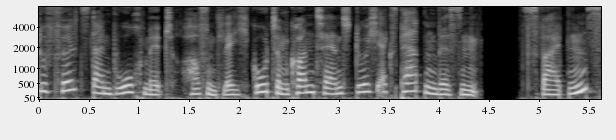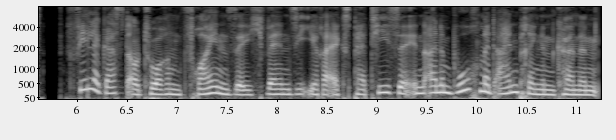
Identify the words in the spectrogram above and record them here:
du füllst dein Buch mit hoffentlich gutem Content durch Expertenwissen. Zweitens, viele Gastautoren freuen sich, wenn sie ihre Expertise in einem Buch mit einbringen können.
